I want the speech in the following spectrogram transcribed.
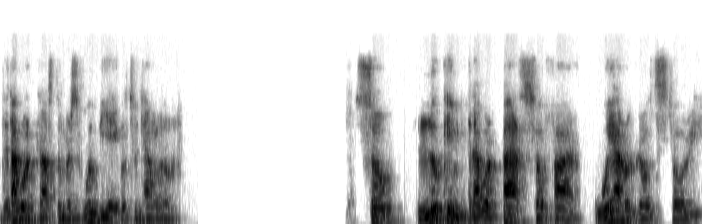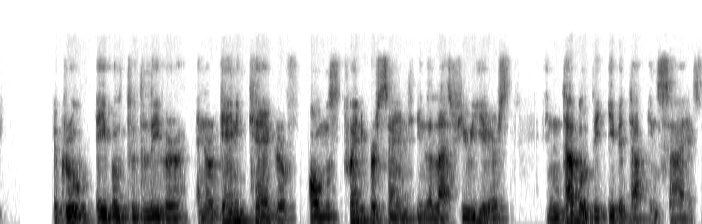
that our customers will be able to download. So looking at our path so far, we are a growth story, a group able to deliver an organic CAGR of almost 20% in the last few years and double the EBITDA in size,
